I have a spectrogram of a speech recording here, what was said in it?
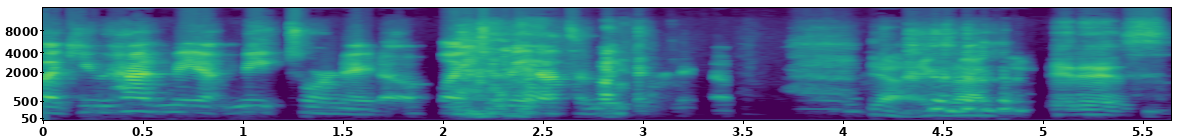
like, "You had me at meat tornado." Like to me, that's a meat tornado. Yeah, exactly. It is.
